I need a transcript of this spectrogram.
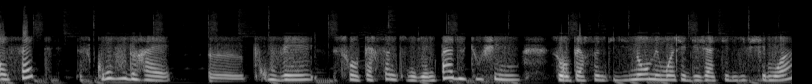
en fait, ce qu'on voudrait prouver soit aux personnes qui ne viennent pas du tout chez nous, soit aux personnes qui disent non mais moi j'ai déjà assez de livres chez moi,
